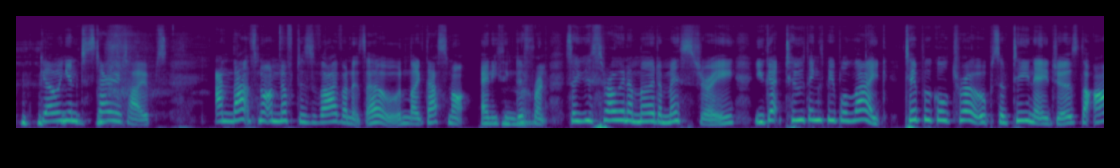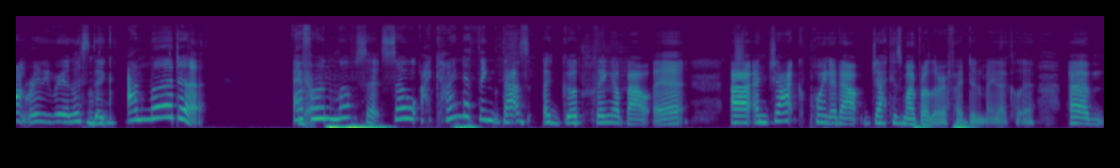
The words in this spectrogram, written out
going into stereotypes and that's not enough to survive on its own. Like that's not anything No. different. So you throw in a murder mystery, you get two things people like: typical tropes of teenagers that aren't really realistic, mm-hmm. and murder. Everyone loves it. So I kind of think that's a good thing about it. Uh, and Jack pointed out, Jack is my brother, if I didn't make that clear. Um,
